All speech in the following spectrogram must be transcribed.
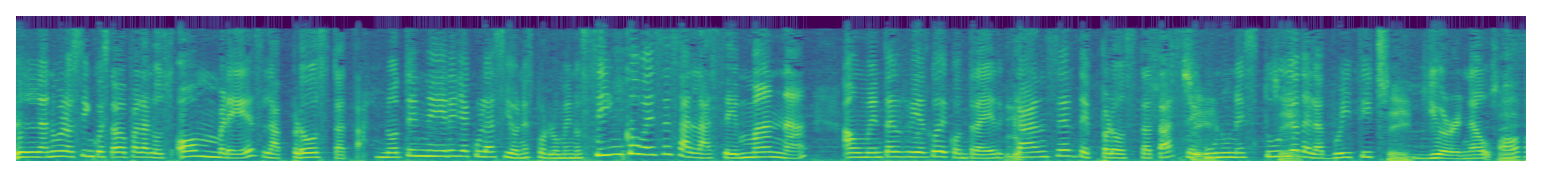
La número 5 estaba para los hombres, la próstata. No tener eyaculaciones por lo menos 5 veces a la semana aumenta el riesgo de contraer cáncer de próstata Sí, según un estudio sí. de la British Sí. Journal Sí, of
